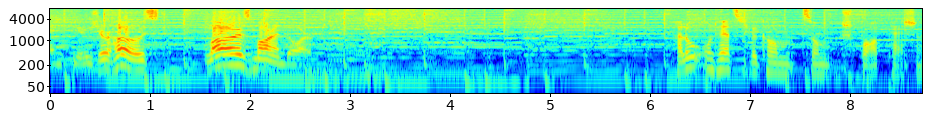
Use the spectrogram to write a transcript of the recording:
And here's your host, Lars Marendorf. Hallo und herzlich willkommen zum Sport Passion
